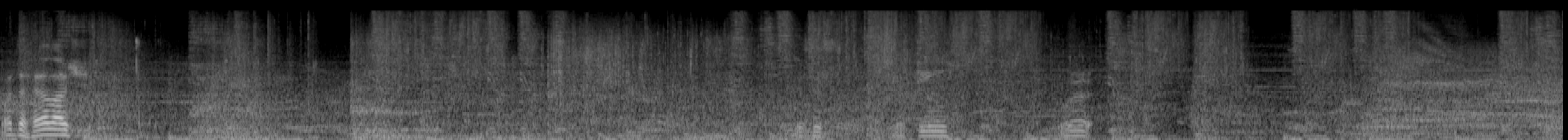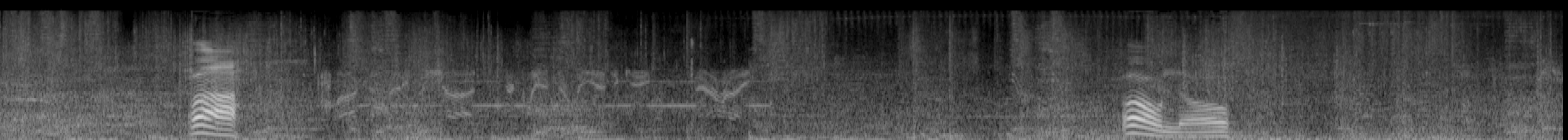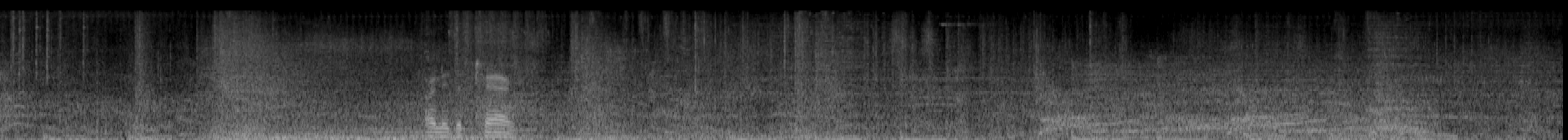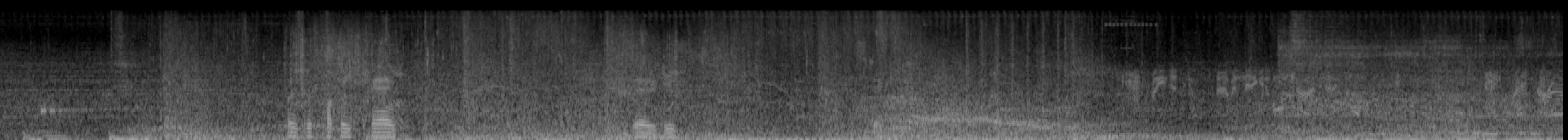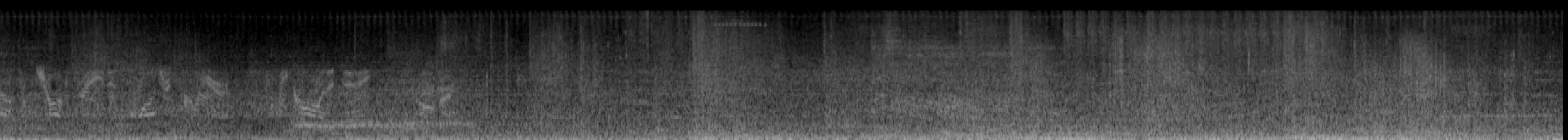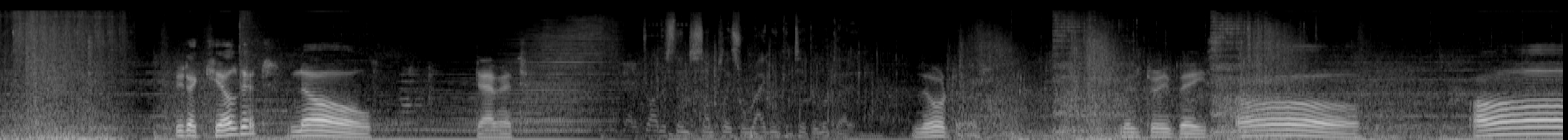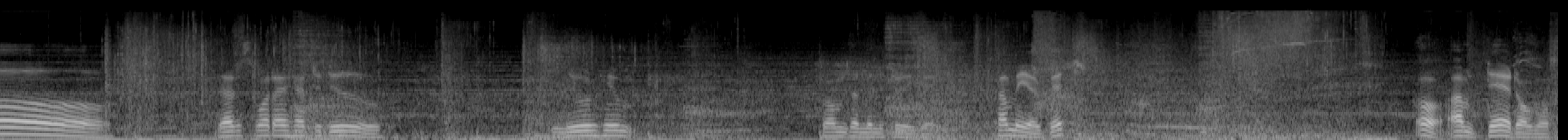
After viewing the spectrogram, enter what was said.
What the hell? I sh This is looking where Ah! Oh no. I need the tank. Where's the fucking tank? There it is. Did I killed it? No. Damn it. Gotta draw this thing to some place where Raglan can take a look at it. Lord. Military base. Oh. Oh. That is what I had to do. Lure him from the military base. Come here, bitch. Oh, I'm dead almost.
